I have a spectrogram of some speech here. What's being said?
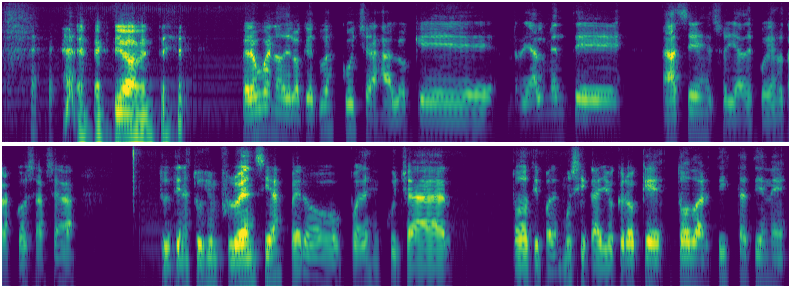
Efectivamente. Pero bueno, de lo que tú escuchas a lo que realmente haces, eso ya después es otras cosas. O sea, tú tienes tus influencias, pero puedes escuchar todo tipo de música. Yo creo que todo artista tiene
